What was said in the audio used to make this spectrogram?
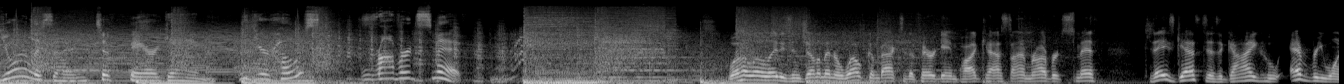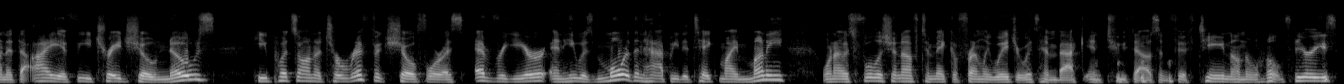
You're listening to Fair Game with your host, Robert Smith. Well, hello, ladies and gentlemen, and welcome back to the Fair Game Podcast. I'm Robert Smith. Today's guest is a guy who everyone at the IFE trade show knows. He puts on a terrific show for us every year, and he was more than happy to take my money when I was foolish enough to make a friendly wager with him back in 2015 on the World Series.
